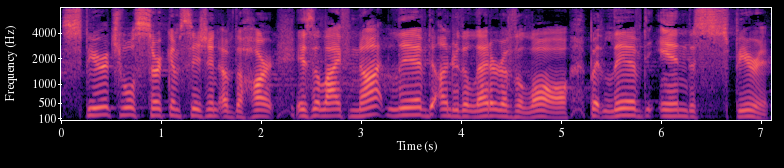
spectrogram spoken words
spiritual circumcision of the heart, is a life not lived under the letter of the law, but lived in the Spirit.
